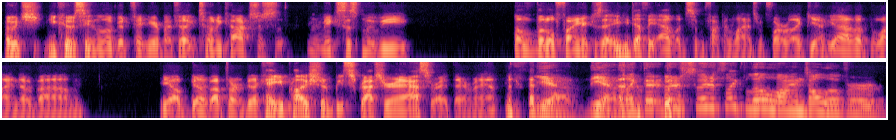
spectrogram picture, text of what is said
which you could have seen a little good fit here, but I feel like Tony Cox just makes this movie a little funnier because he definitely ad-libbed some fucking lines before. Like, you know, he ad-libbed the line of um, you know, Billy Bob Thornton be like, Hey, you probably shouldn't be scratching your ass right there, man. Yeah, yeah. Like there, there's there's like little lines all over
